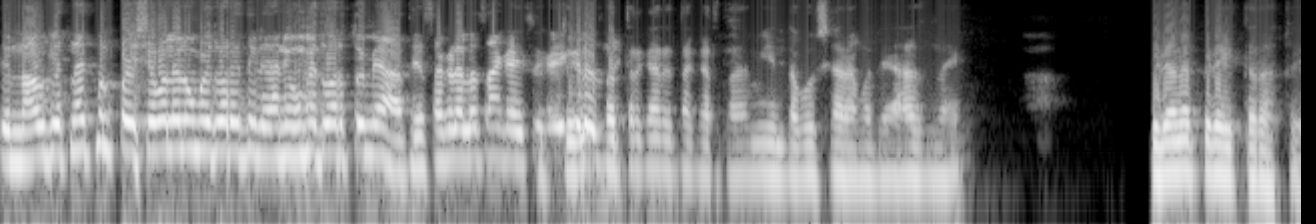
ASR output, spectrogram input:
ते नाव घेत नाहीत पण पैसेवाल्याला उमेदवारी दिली आणि उमेदवार तुम्ही आहात. हे सगळ्याला सांगायचं काही. पत्रकारिता करता मी इंदापूर शहरामध्ये आज नाही. पिढ्याना पिढ्या इथं राहतोय.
